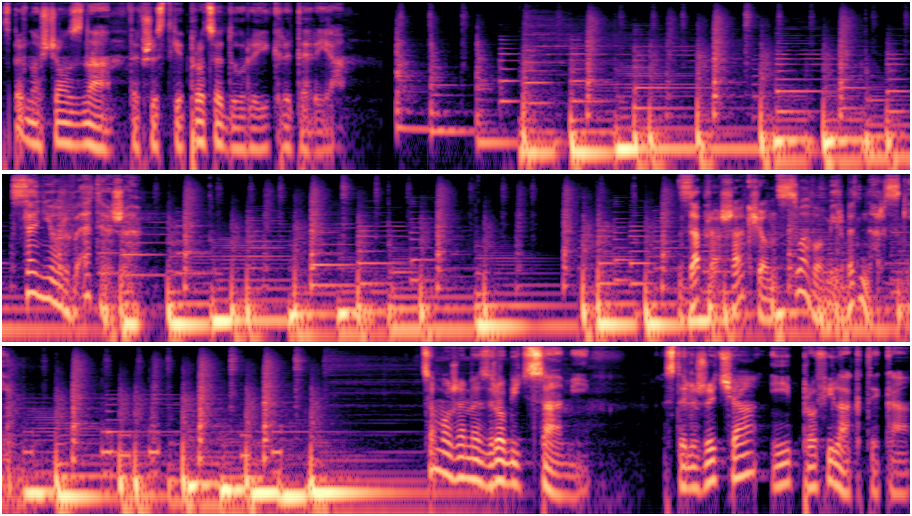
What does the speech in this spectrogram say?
z pewnością zna te wszystkie procedury i kryteria. Senior w eterze. Zaprasza ksiądz Sławomir Bednarski. Co możemy zrobić sami? Styl życia i profilaktyka.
